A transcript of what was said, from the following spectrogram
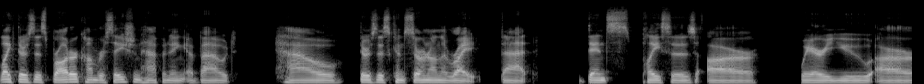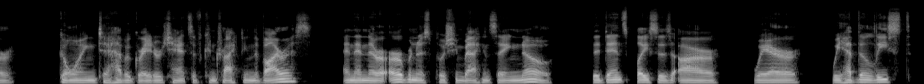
like there's this broader conversation happening about how there's this concern on the right that dense places are where you are going to have a greater chance of contracting the virus. And then there are urbanists pushing back and saying no the dense places are where we have the least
